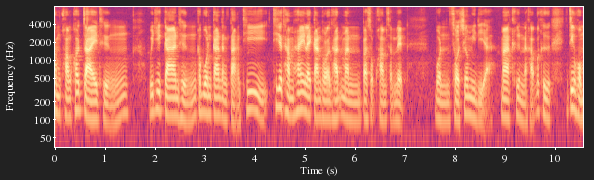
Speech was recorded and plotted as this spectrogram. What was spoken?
ทำความเข้าใจถึงวิธีการถึงกระบวนการต่างๆ ที่ที่จะทำให้รายการโทรทัศน์มันประสบความสำเร็จบนโซเชียลมีเดียมากขึ้นนะครับ ก็คือจริงๆผม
